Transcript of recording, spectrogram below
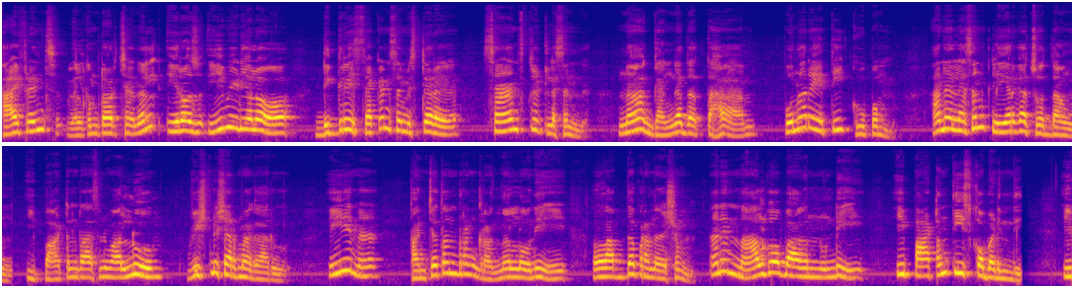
Hi friends welcome to our channel. ఈరోజు ఈ వీడియోలో degree second semester Sanskrit lesson నా గంగదత్త పునరేతి కూపం అనే లెసన్ క్లియర్గా చూద్దాము ఈ పాటను రాసిన వాళ్ళు విష్ణు శర్మ గారు. ఈయన పంచతంత్రం గ్రంథంలోని లబ్ధ ప్రణాశం అనే నాలుగో భాగం నుండి ఈ పాఠం తీసుకోబడింది. ఈ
